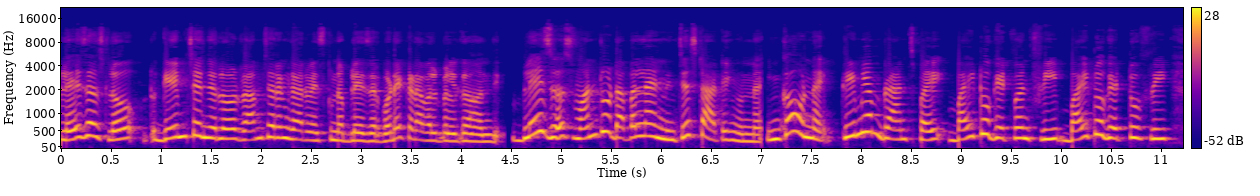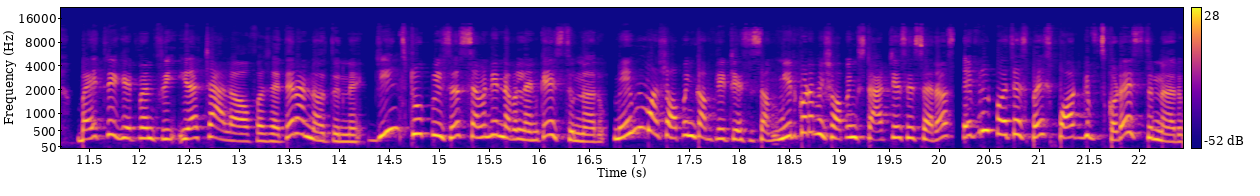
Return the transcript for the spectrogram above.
బ్లేజర్స్లో గేమ్ చేంజర్లో రామ్ చరణ్ గారు వేసుకున్న బ్లేజర్ కూడా ఇక్కడ అవైలబుల్గా ఉంది. Blazers one two double nine నుంచే స్టార్టింగ్ ఉన్నాయి. ఇంకా ఉన్నాయి. ప్రీమియం బ్రాండ్స్ పై buy two get one free buy two get two free buy three get one free ఇలా చాలా ఆఫర్స్ అయితే రన్ అవుతున్నాయి. Jeans two pieces seventeen double nine కే ఇస్తున్నారు. మేము మా షాపింగ్ కంప్లీట్ చేసేసాం. మీరు కూడా మీ షాపింగ్ స్టార్ట్ స్టార్ట్ చేసేసారా? ఎవ్రీ పర్చేస్ పై స్పాట్ గిఫ్ట్స్ కూడా ఇస్తున్నారు.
